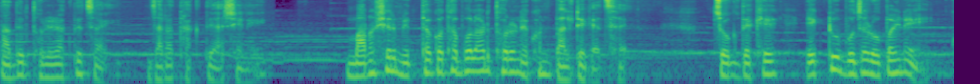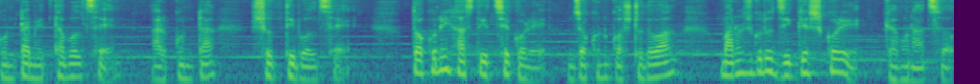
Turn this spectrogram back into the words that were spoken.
তাদের ধরে রাখতে চাই যারা থাকতে আসেনি। মানুষের মিথ্যা কথা বলার ধরন এখন পাল্টে গেছে। চোখ দেখে একটু বোঝার উপায় নেই কোনটা মিথ্যা বলছে আর কোনটা সত্যি বলছে। তখনই হাসতে ইচ্ছে করে, যখন কষ্ট দেওয়া মানুষগুলো জিজ্ঞেস করে, কেমন আছো?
